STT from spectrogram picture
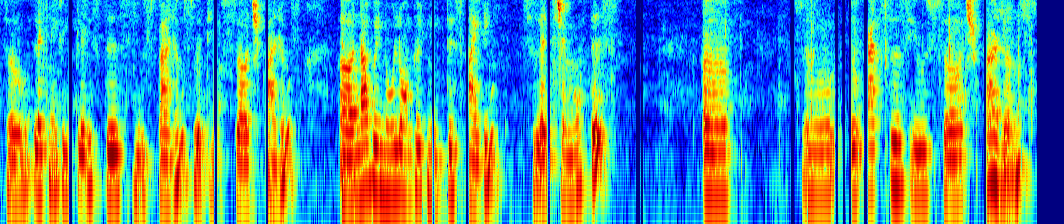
So let me replace this useParams with useSearchParams. Uh, now we no longer need this ID. So let's remove this. Uh, so to access useSearchParams,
